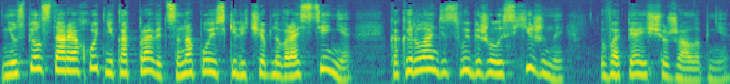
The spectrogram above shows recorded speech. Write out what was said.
Не успел старый охотник отправиться на поиски лечебного растения, как ирландец выбежал из хижины, вопя еще жалобнее.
